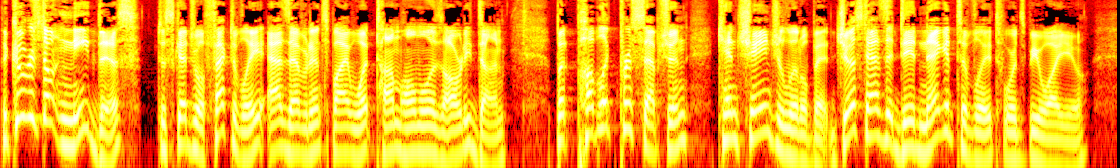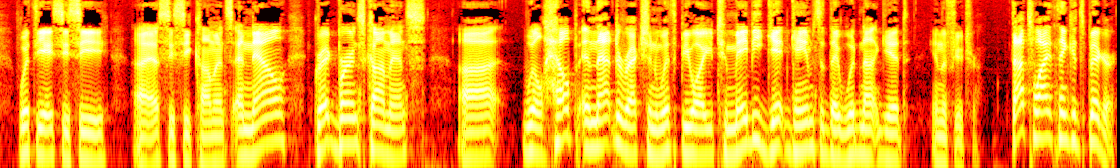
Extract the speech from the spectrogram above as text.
The Cougars don't need this to schedule effectively, as evidenced by what Tom Holmoe has already done. But public perception can change a little bit, just as it did negatively towards BYU with the ACC, uh, SEC comments. And now Greg Byrne's comments uh, will help in that direction with BYU to maybe get games that they would not get in the future. That's why I think it's bigger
